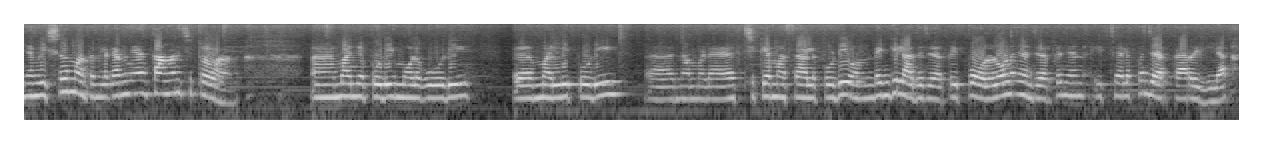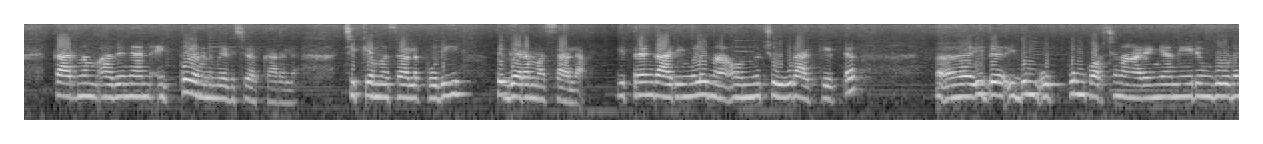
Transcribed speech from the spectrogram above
ഞാൻ വിശദം മാത്രമല്ല കാരണം ഞാൻ കാണിച്ചിട്ടുള്ളതാണ്. മഞ്ഞപ്പൊടി മുളക് പൊടി മല്ലിപ്പൊടി നമ്മുടെ ചിക്കൻ മസാലപ്പൊടി ഉണ്ടെങ്കിൽ അത് ചേർക്കുക ഇപ്പോൾ ഉള്ളതുകൊണ്ട് ഞാൻ ചേർക്കുക ഞാൻ ചിലപ്പം ചേർക്കാറില്ല. കാരണം അത് ഞാൻ ഇപ്പോഴും അങ്ങനെ മേടിച്ച് വെക്കാറില്ല. ചിക്കൻ മസാലപ്പൊടി പൊടി ഗരം മസാല. ഇത്രയും കാര്യങ്ങൾ ഒന്ന് ചൂടാക്കിയിട്ട് ഇത് ഇതും ഉപ്പും കുറച്ച് നാരങ്ങാനീരും കൂടെ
